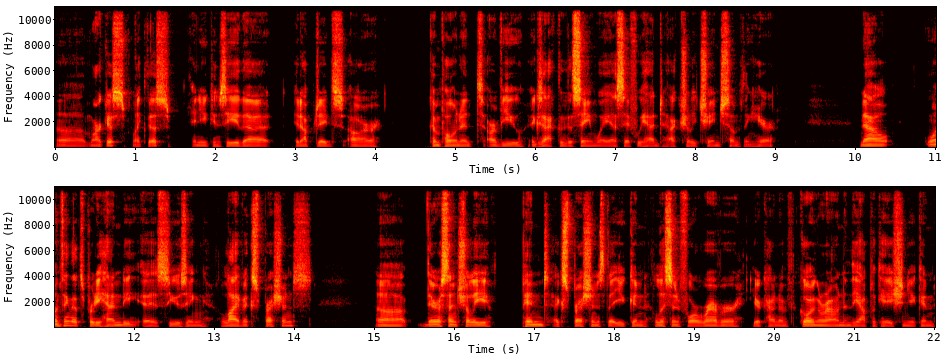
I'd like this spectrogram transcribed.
uh, Marcus, like this. And you can see that it updates our component, our view, exactly the same way as if we had actually changed something here. Now, one thing that's pretty handy is using live expressions. Uh, they're essentially pinned expressions that you can listen for wherever you're kind of going around in the application. You can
